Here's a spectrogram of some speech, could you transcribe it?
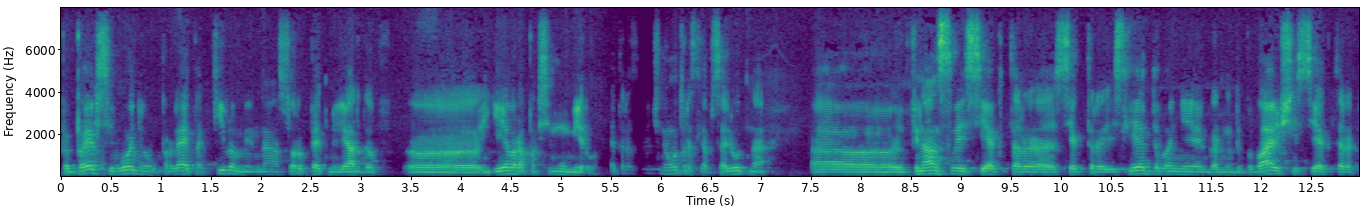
ППФ сегодня управляет активами на 45 миллиардов евро по всему миру. Это различные отрасли абсолютно финансовый сектор, сектор исследований, горнодобывающий сектор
